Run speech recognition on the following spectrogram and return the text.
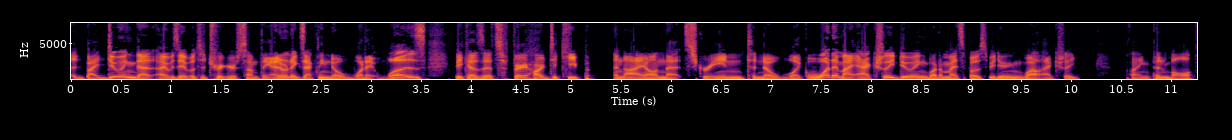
uh, by doing that, I was able to trigger something. I don't exactly know what it was because it's very hard to keep an eye on that screen to know, like, what am I actually doing? What am I supposed to be doing while actually playing pinball?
